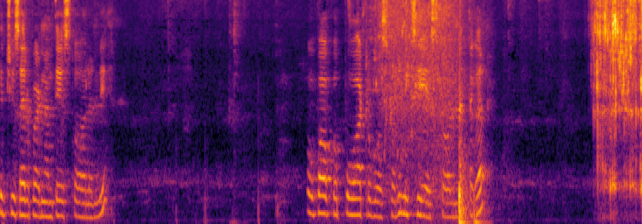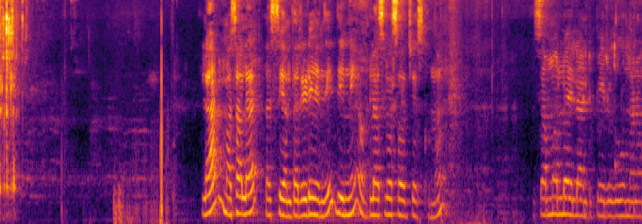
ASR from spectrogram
రుచికి సరిపడినంత వేసుకోవాలండి. ఓ కప్పు వాటర్ పోసుకొని మిక్సీ వేసుకోవాలి మెత్తగా. ఇలా మసాలా లస్సీ అంతా రెడీ అయింది. దీన్ని ఒక గ్లాస్లో సర్వ్ చేసుకుందాం. సమ్మర్లో ఇలాంటి పెరుగు మనం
